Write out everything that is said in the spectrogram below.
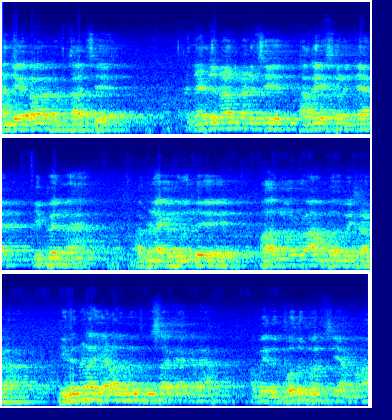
அஞ்சாயிரரூபா கொடுத்தாச்சு. ரெண்டு நாள் கழிச்சு கதையை சொல்லிட்டேன். இப்போ என்ன? அப்படின்னா இது வந்து பதினோரு ரூபா ஐம்பது பைசானா இதனால ஏழாவது புதுசாக கேட்குறேன் அப்போ இது பொது பரீட்சையாமா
